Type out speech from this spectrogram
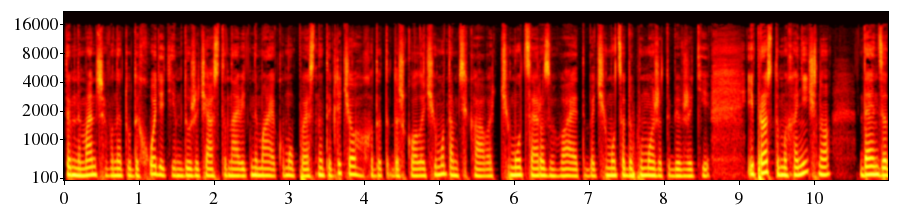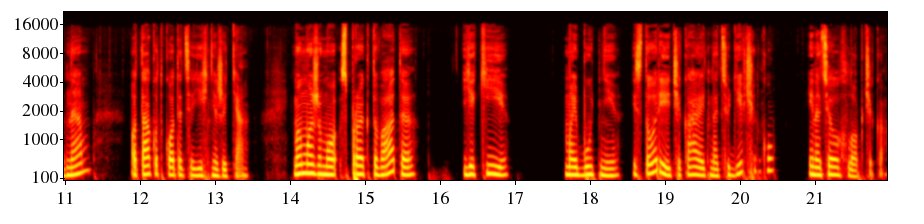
тим не менше вони туди ходять, їм дуже часто навіть немає кому пояснити, для чого ходити до школи, чому там цікаво, чому це розвиває тебе, чому це допоможе тобі в житті. І просто механічно, день за днем, отак от котиться їхнє життя. Ми можемо спроектувати, які майбутні історії чекають на цю дівчинку і на цього хлопчика.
